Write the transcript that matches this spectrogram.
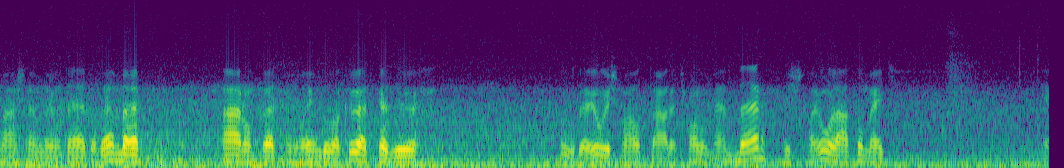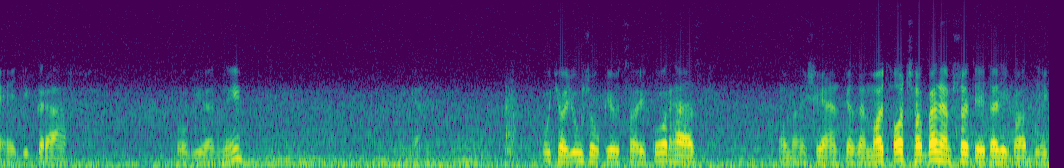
más nem nagyon tehet az ember. Három perc múlva indul a következő, Hú, de jó, és már ott áll egy halom ember, és ha jól látom, egy, egy gráf fog jönni. Úgyhogy Uzsóki utcai kórház, onnan is jelentkezem majd, ha csak be nem sötétedik addig.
